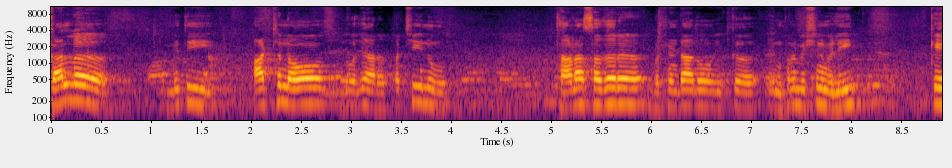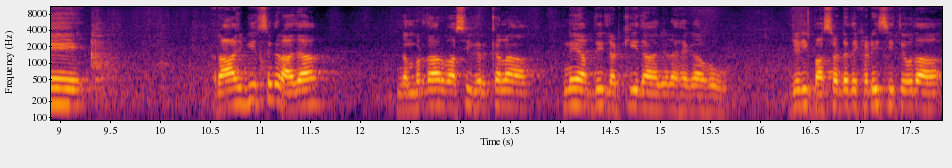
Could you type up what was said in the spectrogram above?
ਕੱਲ ਮਿਤੀ 8/9/2025 ਨੂੰ ਥਾਣਾ ਸਦਰ ਬਠਿੰਡਾ ਨੂੰ ਇੱਕ ਇਨਫੋਰਮੇਸ਼ਨ ਮਿਲੀ ਕਿ ਰਾਜਵੀਰ ਸਿੰਘ ਰਾਜਾ, ਨੰਬਰਦਾਰ ਵਾਸੀ ਵਿਰਕਲਾ ਨੇ ਆਪਦੀ ਲੜਕੀ ਦਾ ਜਿਹੜਾ ਹੈਗਾ ਉਹ ਜਿਹੜੀ ਬੱਸ ਅੱਡੇ ਤੇ ਖੜੀ ਸੀ ਤੇ ਉਹਦਾ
